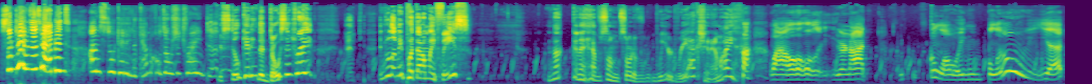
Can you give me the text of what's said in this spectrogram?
Sometimes this happens! I'm still getting the chemical dosage right. You're still getting the dosage right? And, and you let me put that on my face? I'm not gonna have some sort of weird reaction, am I? well, you're not glowing blue yet,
